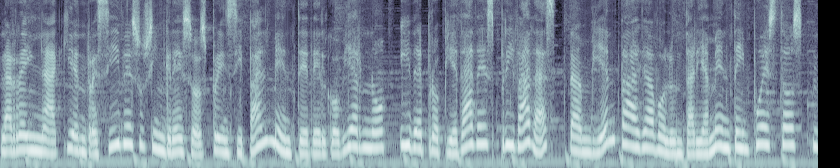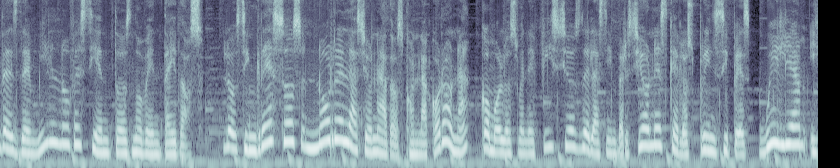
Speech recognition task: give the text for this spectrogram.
La reina, quien recibe sus ingresos principalmente del gobierno y de propiedades privadas, también paga voluntariamente impuestos desde 1992. Los ingresos no relacionados con la corona, como los beneficios de las inversiones que los príncipes William y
